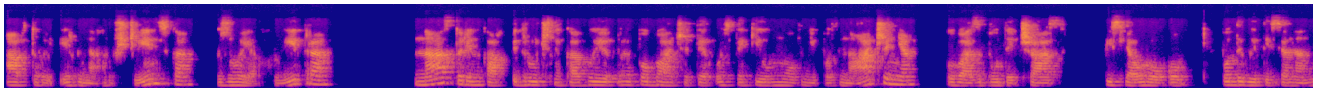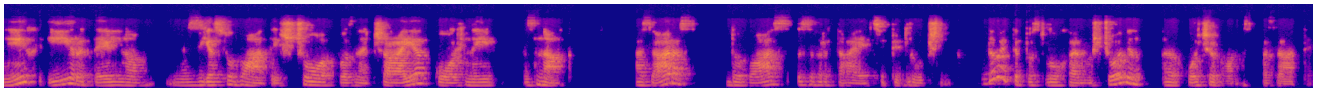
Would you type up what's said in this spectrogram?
автори Ірина Грущинська, Зоя Хитра. На сторінках підручника ви е, побачите ось такі умовні позначення. У вас буде час після уроку подивитися на них і ретельно з'ясувати, що позначає кожний знак. А зараз до вас звертається підручник. Давайте послухаємо, що він е, хоче вам сказати.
